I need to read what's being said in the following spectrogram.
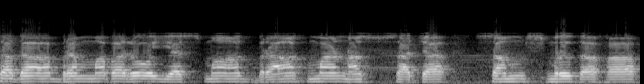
सदा ब्रह्मपरो यस्माद्ब्राह्मणः स च संस्मृतः।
